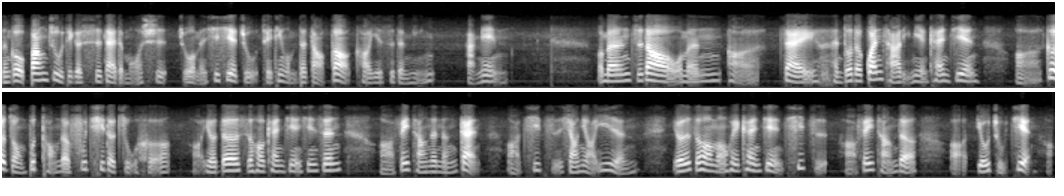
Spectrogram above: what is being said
能够帮助这个时代的模式。主我们谢谢主垂听我们的祷告，靠耶稣的名，阿门。我们知道，我们啊，在很多的观察里面看见。啊，各种不同的夫妻的组合啊，有的时候看见先生啊非常的能干啊，妻子小鸟依人；有的时候我们会看见妻子啊非常的啊有主见哈，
